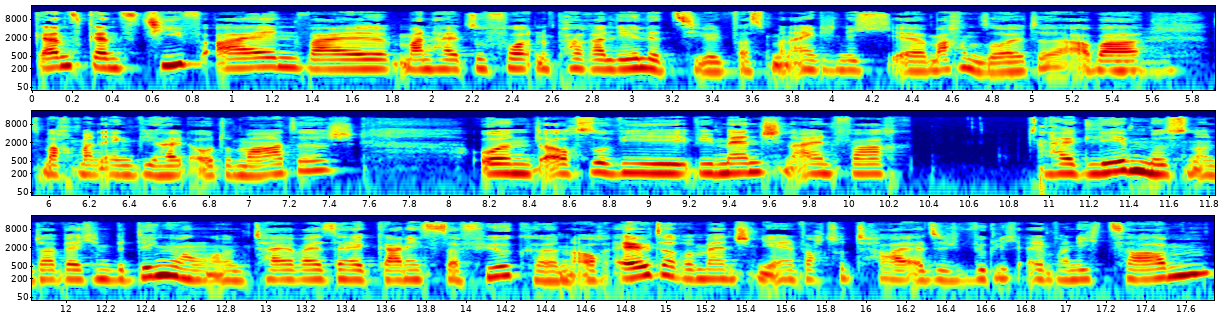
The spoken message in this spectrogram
ganz, ganz tief ein, weil man halt sofort eine Parallele zielt, was man eigentlich nicht äh, machen sollte, aber das macht man irgendwie halt automatisch. Und auch so wie, wie Menschen einfach halt leben müssen, unter welchen Bedingungen und teilweise halt gar nichts dafür können. Auch ältere Menschen, die einfach total, also die wirklich einfach nichts haben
